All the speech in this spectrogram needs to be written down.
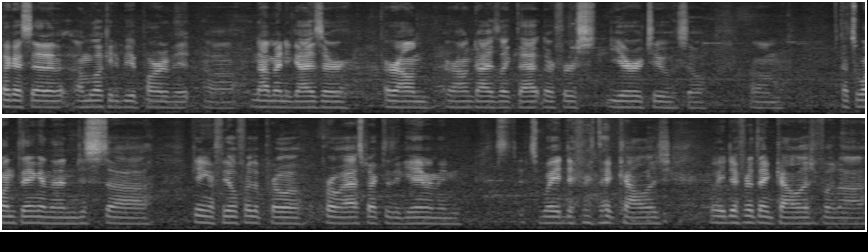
like I said, I'm lucky to be a part of it. Uh, not many guys are around around guys like that their first year or two. So um, that's one thing, and then just uh, getting a feel for the pro pro aspect of the game. I mean, it's, it's way different than college, way different than college, but uh,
